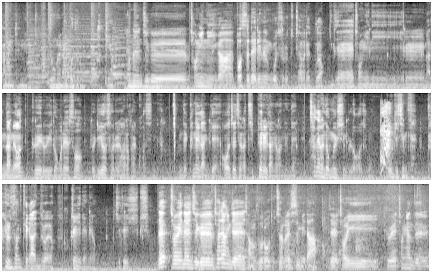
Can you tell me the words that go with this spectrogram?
가면 됩니다 이동을 해보도록 할게요. 저는 지금 정인이가 버스 내리는 곳으로 도착을 했고요. 이제 정인이를 만나면 교회로 이동을 해서 또 리허설을 하러 갈 것 같습니다. 근데 큰일 난 게 어제 제가 집회를 다녀왔는데 찬양을 너무 열심히 불러가지고 목이 지금 별로 상태가 안 좋아요. 걱정이 되네요 기대해 주십시오. 네, 저희는 지금 찬양제 장소로 도착을 했습니다. 이제 저희 교회 청년들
